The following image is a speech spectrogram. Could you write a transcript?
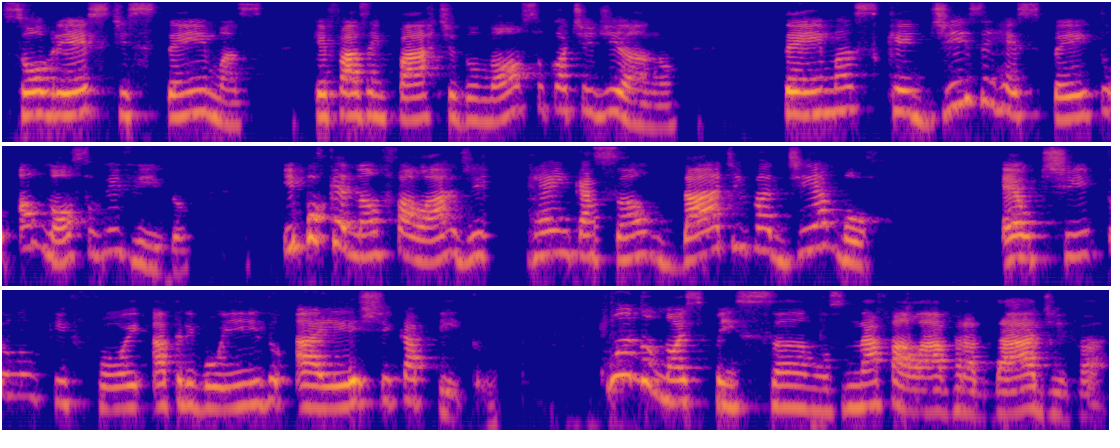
sobre estes temas que fazem parte do nosso cotidiano, temas que dizem respeito ao nosso vivido. E por que não falar de reencarnação dádiva de amor? É o título que foi atribuído a este capítulo. Quando nós pensamos na palavra dádiva,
